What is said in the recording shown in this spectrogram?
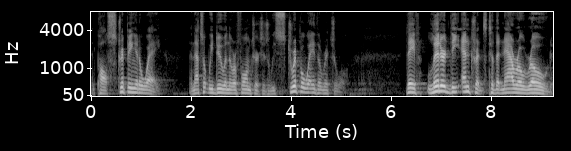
And Paul's stripping it away. And that's what we do in the Reformed churches. We strip away the ritual. They've littered the entrance to the narrow road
